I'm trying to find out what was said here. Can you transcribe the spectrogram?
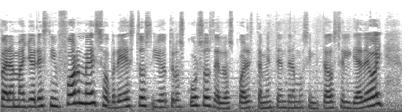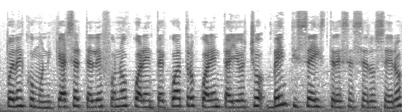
para mayores informes sobre estos y otros cursos, de los cuales también tendremos invitados el día de hoy, pueden comunicarse al teléfono 44 48 26 1300.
